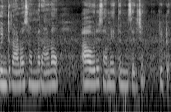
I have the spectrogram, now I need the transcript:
വിന്റർ ആണോ സമ്മർ ആണോ ആ ഒരു സമയത്തിനനുസരിച്ചും കിട്ടും.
